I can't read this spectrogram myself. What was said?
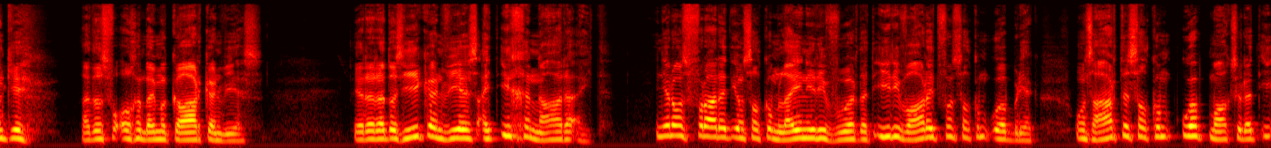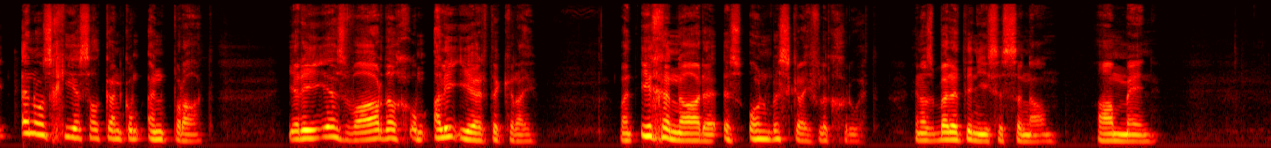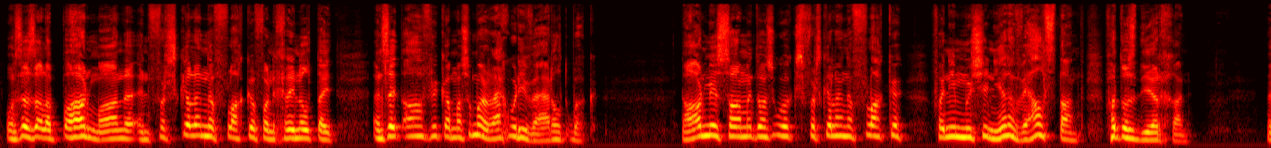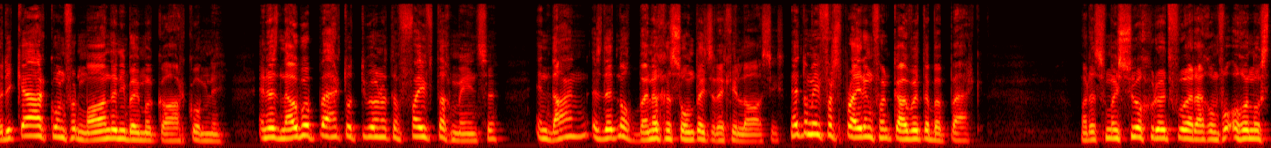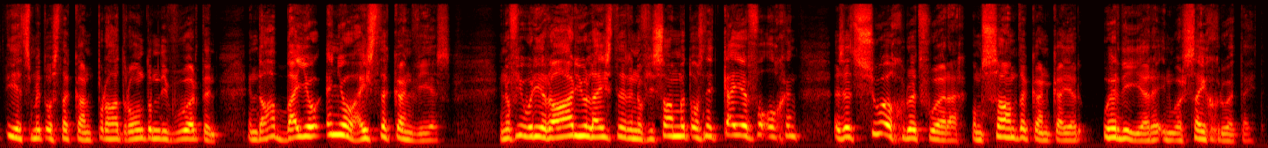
dankie dat ons ver oggend bymekaar kan wees. Here, dat ons hier kan wees uit u genade uit. En Here, ons vra dat u ons sal kom lei in hierdie woord, dat u die waarheid vir ons sal kom oopbreek. Ons harte sal kom oopmaak sodat u in ons gees sal kan kom inpraat. Here, u is waardig om al die eer te kry. Want u genade is onbeskryflik groot. En ons bid dit in Jesus se naam. Amen. Ons is al 'n paar maande in verskillende vlakke van grendeltyd in Suid-Afrika, maar sommer reg oor die wêreld ook. daarmee saam met ons ook verskillende vlakke van emosionele welstand wat ons deurgaan. Nou die kerk kon vir maande nie bymekaar kom nie en is nou beperk tot 250 mense en dan is dit nog binne gesondheidsregulasies net om die verspreiding van COVID te beperk. Maar dit is vir my so groot voorreg om vanoggend nog steeds met ons te kan praat rondom die woord en en daar by jou in jou huis te kan wees. En of jy oor die radio luister en of jy saam met ons net kuier vanoggend, is dit so 'n groot voorreg om saam te kan kuier oor die Here en oor sy grootheid.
